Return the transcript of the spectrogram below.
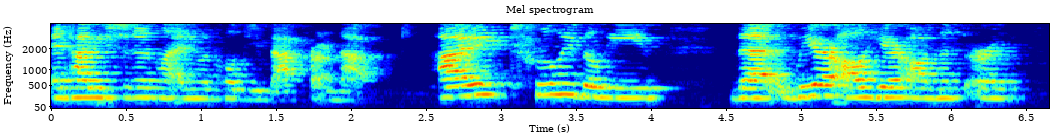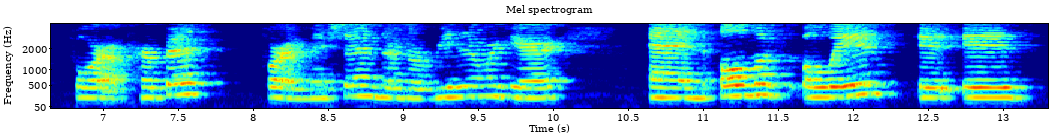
and how you shouldn't let anyone hold you back from that. I truly believe that we are all here on this earth for a purpose for a mission. There's a reason we're here. And almost always it is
